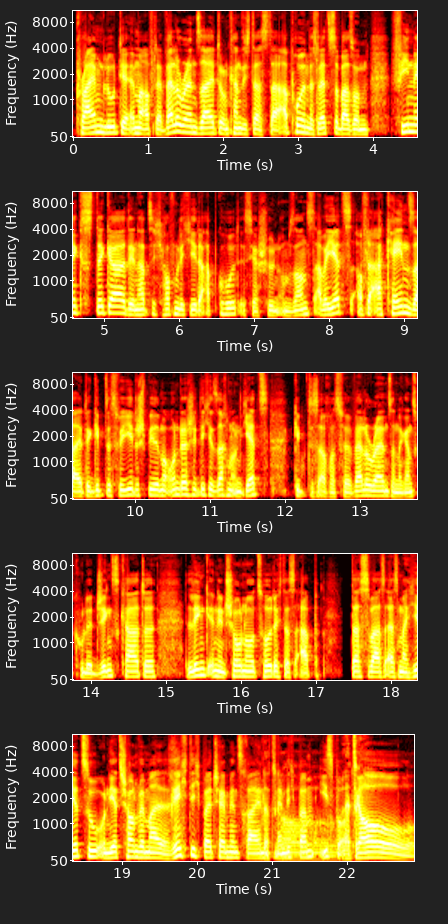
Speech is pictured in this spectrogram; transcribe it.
Prime Loot ja immer auf der Valorant-Seite und kann sich das da abholen. Das letzte war so ein Phoenix-Sticker, den hat sich hoffentlich jeder abgeholt, ist ja schön umsonst. Aber jetzt auf der Arcane-Seite gibt es für jedes Spiel immer unterschiedliche Sachen und jetzt gibt es auch was für Valorant, so eine ganz coole Jinx-Karte. Link in den Shownotes, holt euch das ab. Das war es erstmal hierzu und jetzt schauen wir mal richtig bei Champions rein, nämlich go. beim E-Sport. Let's go!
